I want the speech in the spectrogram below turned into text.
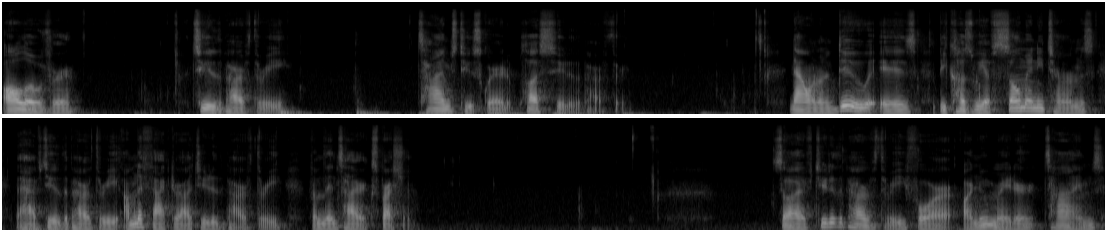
all over 2 to the power of 3 times 2 squared plus 2 to the power of 3. Now what I'm going to do is, because we have so many terms that have 2 to the power of 3, I'm going to factor out 2 to the power of 3 from the entire expression. So I have 2 to the power of 3 for our numerator times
